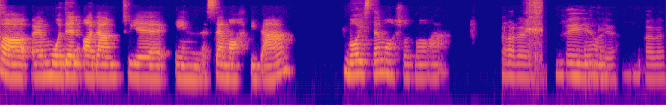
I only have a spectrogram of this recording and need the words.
تا مدل آدم توی این سه ماه دیدم. وای سه ماه شد واقعا. آره خیلیه. آره.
